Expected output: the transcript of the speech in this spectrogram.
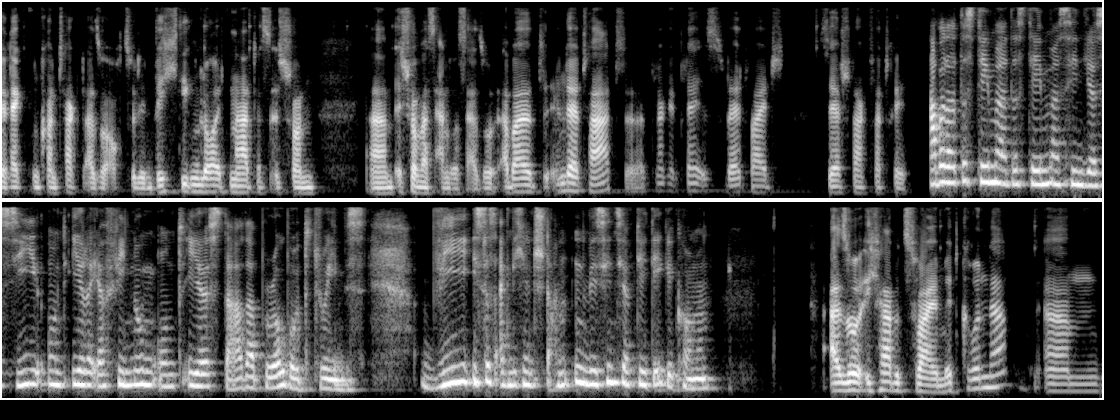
direkten Kontakt, also auch zu den wichtigen Leuten hat. Das ist schon, ähm, ist schon was anderes. Also, aber in der Tat, äh, Plug and Play ist weltweit sehr stark vertreten. Aber das Thema, das Thema sind ja Sie und Ihre Erfindung und Ihr Startup Robot Dreams. Wie ist das eigentlich entstanden? Wie sind Sie auf die Idee gekommen? Also ich habe zwei Mitgründer. Ähm,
